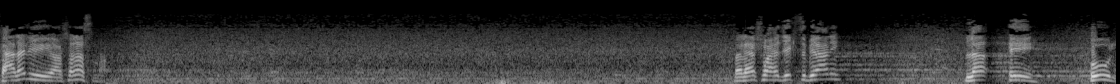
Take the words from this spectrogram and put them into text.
تعالى لي عشان أسمع. ملهاش واحد يكتب يعني؟ لا إيه؟ قول.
